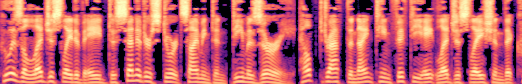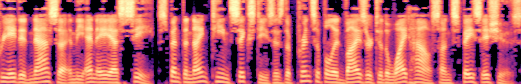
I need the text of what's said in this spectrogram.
who is a legislative aide to Senator Stuart Symington D. Missouri, helped draft the 1958 legislation that created NASA and the NASC, spent the 1960s as the principal advisor to the White House on space issues.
